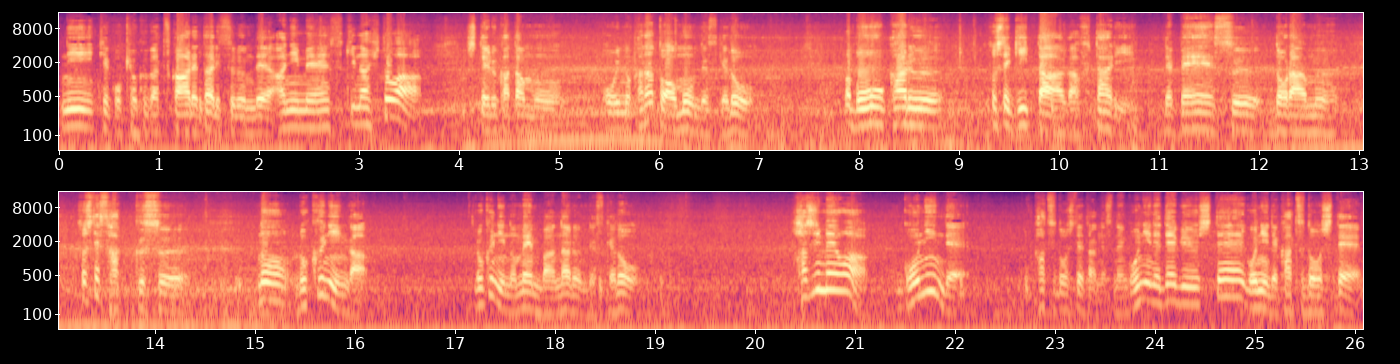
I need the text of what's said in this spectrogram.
に結構曲が使われたりするんでアニメ好きな人は知ってる方も多いのかなとは思うんですけど、ま、ボーカルそしてギターが2人でベースドラムそしてサックスの6人が6人のメンバーになるんですけど初めは5人で活動してたんですね。5人でデビューして5人で活動して。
